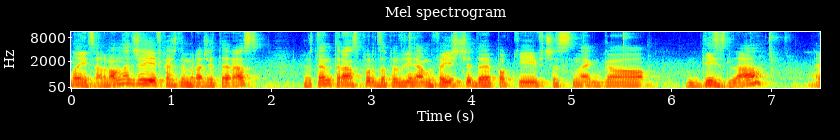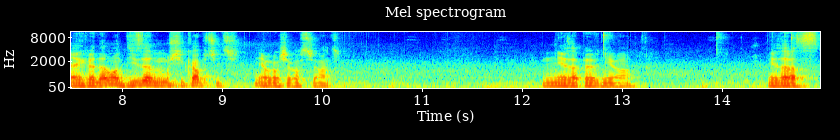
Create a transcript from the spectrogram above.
No nic, ale mam nadzieję w każdym razie teraz, że ten transport zapewni nam wejście do epoki wczesnego diesla, a jak wiadomo, diesel musi kopcić. Nie mogą się powstrzymać. Nie zapewniło. Nie, zaraz,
